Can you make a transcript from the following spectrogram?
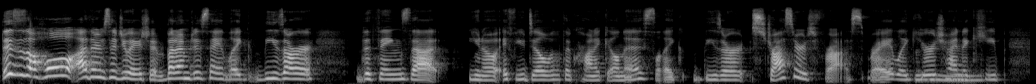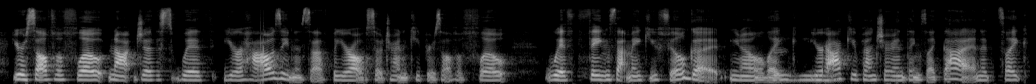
this is a whole other situation but i'm just saying like these are the things that you know if you deal with a chronic illness like these are stressors for us right like you're mm-hmm. trying to mm-hmm. keep yourself afloat not just with your housing and stuff but you're also trying to keep yourself afloat with things that make you feel good, you know, like mm-hmm. your acupuncture and things like that. And it's like,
